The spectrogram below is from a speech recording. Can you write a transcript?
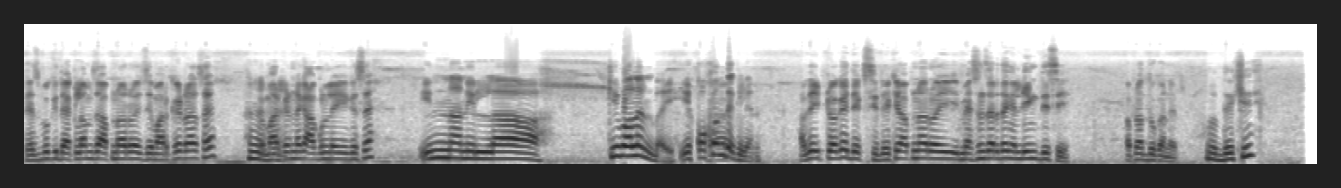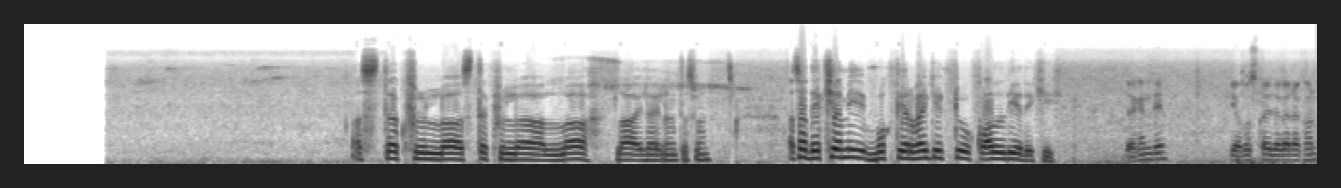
ফেসবুকে দেখলাম যে আপনার ওই যে মার্কেট আছে হ্যাঁ, মার্কেট নাকি আগুন লেগে গেছে? ইন্নানিল্লাহ। কি বলেন ভাই এ কখন দেখলেন? আমি তো একটু আগে দেখছি দেখে আপনার ওই মেসেঞ্জারে দেখে লিঙ্ক দিছি। আপনার দোকানের? দেখি। আস্তাগফিরুল্লাহ আস্তাগফিরুল্লাহ আল্লাহ লা ইলাহা ইল্লা আনতা আচ্ছা দেখি আমি বক্তিয়ার ভাইকে একটু কল দিয়ে দেখি। দেখেন দিন কি অবস্থায় জায়গা রাখুন।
